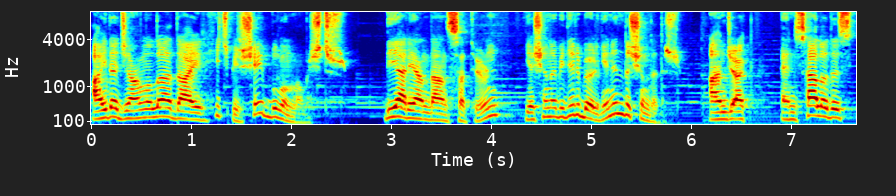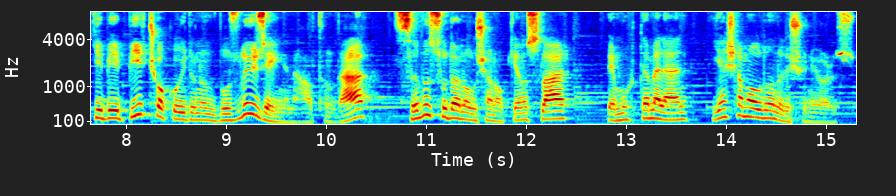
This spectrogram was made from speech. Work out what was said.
Ay'da canlılığa dair hiçbir şey bulunmamıştır. Diğer yandan Satürn yaşanabilir bölgenin dışındadır. Ancak Enceladus gibi birçok uydunun buzlu yüzeyinin altında sıvı sudan oluşan okyanuslar ve muhtemelen yaşam olduğunu düşünüyoruz.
